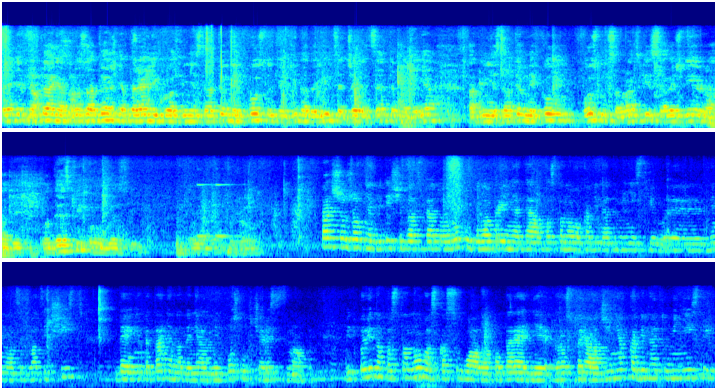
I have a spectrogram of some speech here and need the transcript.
Третє питання про затвердження переліку адміністративних послуг, які надаються через центр надання адміністративних послуг Савранської селищної ради Одеській області. 1 жовтня 2025 року була прийнята постанова Кабінету міністрів е, 1226 деякі питання надання адмінпослуг через СНАП. Відповідна постанова скасувала попереднє розпорядження Кабінету міністрів, е,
